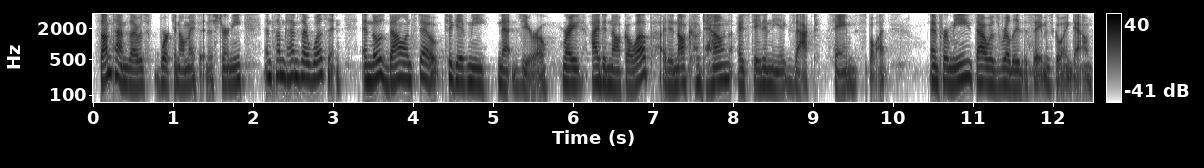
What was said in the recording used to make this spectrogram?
sometimes I was working on my fitness journey and sometimes I wasn't. And those balanced out to give me net zero, right? I did not go up, I did not go down, I stayed in the exact same spot. And for me, that was really the same as going down.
